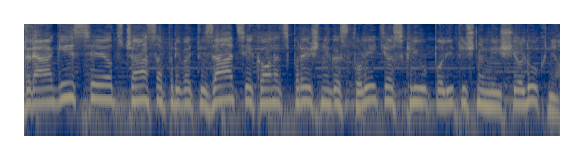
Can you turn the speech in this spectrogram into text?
Dragi se je od časa privatizacije konec prejšnjega stoletja skril politično mišjo luknjo.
